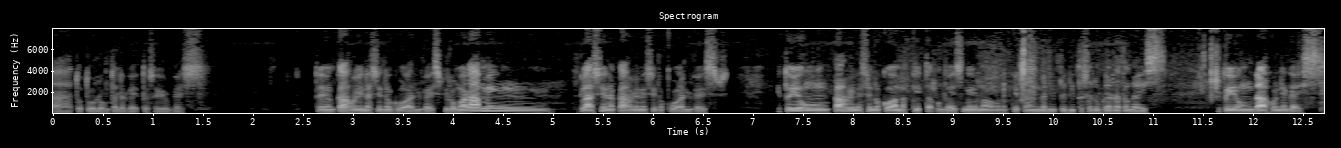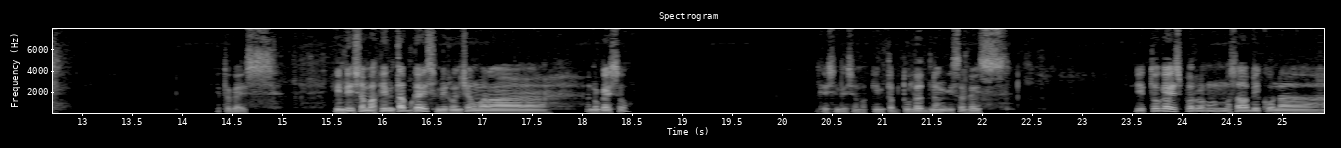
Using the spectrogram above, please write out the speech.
ah tutulong talaga ito sa'yo guys. Ito yung kahoy na sinuguan guys. Pero maraming klase na kahoy na sinukuan guys. Ito yung kahoy na sinukuan nakita ko guys. Ngayon ako nakita ng ganito dito sa lugar na to guys. Ito yung dahon niya guys. Ito guys. Hindi siya makintab guys. Meron siyang mga ano guys oh. Guys hindi siya makintab tulad ng isa guys. Ito guys parang masabi ko na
